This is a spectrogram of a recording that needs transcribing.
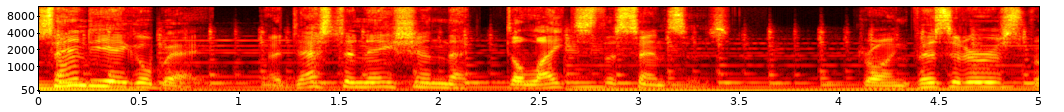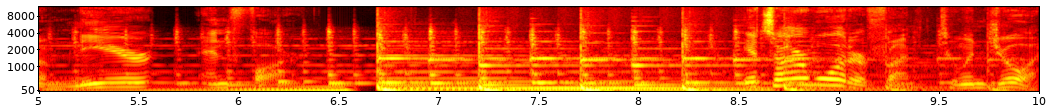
San Diego Bay, a destination that delights the senses, drawing visitors from near and far. It's our waterfront to enjoy.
